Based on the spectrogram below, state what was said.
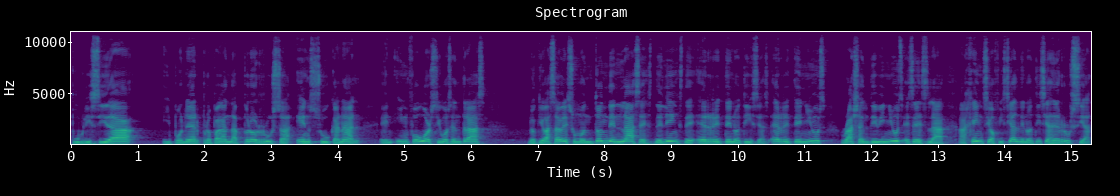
publicidad y poner propaganda pro-rusa en su canal. En Infowars, si vos entrás, lo que vas a ver es un montón de enlaces, de links de RT Noticias. RT News, Russian TV News, esa es la agencia oficial de noticias de Rusia.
